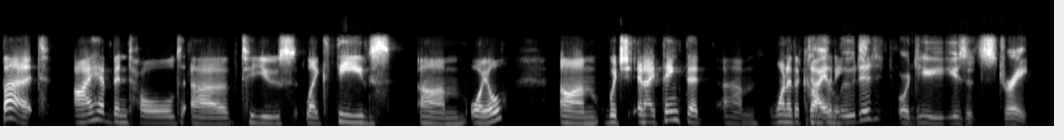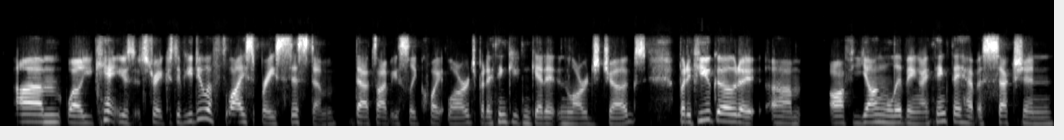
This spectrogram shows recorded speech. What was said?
But I have been told uh, to use like thieves um, oil, um, which, and I think that um, one of the companies, Diluted, or do you use it straight? um, well, you can't use it straight because if you do a fly spray system, that's obviously quite large, but I think you can get it in large jugs. But if you go to um, off Young Living, I think they have a section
